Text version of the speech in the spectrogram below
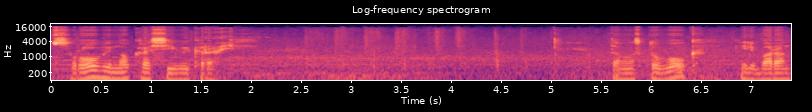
Суровый, но красивый край. Там у нас кто, волк или баран?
